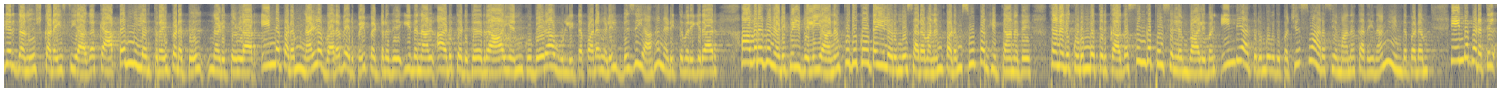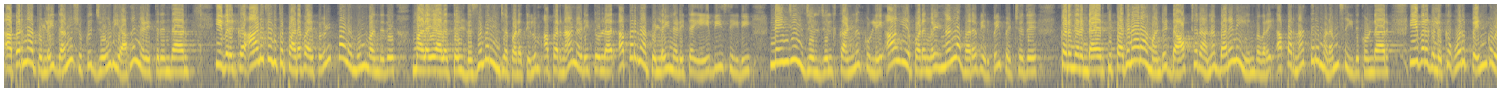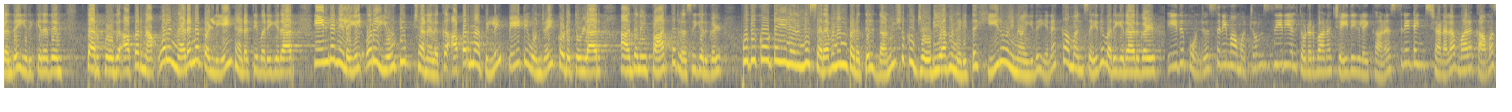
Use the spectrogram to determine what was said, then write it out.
நடிகர் தனுஷ் கடைசியாக captain Miller திரைப்படத்தில் நடித்துள்ளார். இந்த படம் நல்ல வரவேற்பை பெற்றது. இதனால் அடுத்தடுத்து ராயன் குபேரா உள்ளிட்ட படங்களில் பிஸியாக நடித்து வருகிறார். அவரது நடிப்பில் வெளியான புதுக்கோட்டையிலிருந்து சரவணன் படம் சூப்பர் ஹிட் ஆனது. தனது குடும்பத்திற்காக சிங்கப்பூர் செல்லும் வாலிபன் இந்தியா திரும்புவது பற்றிய சுவாரஸ்யமான கதைதான் இந்த படம். இந்த படத்தில் அபர்ணா பிள்ளை தனுஷுக்கு ஜோடியாக நடித்திருந்தார். இவருக்கு அடுத்தடுத்த பட வாய்ப்புகள் பலமும் வந்தது. மலையாளத்தில் டிசம்பர் என்ற படத்திலும் அபர்ணா நடித்துள்ளார். அபர்ணா பிள்ளை நடித்த ஏபிசிடி நெஞ்சில் ஜில்ஜில் கண்ணுக்குள்ளே ஆகிய படங்கள் நல்ல வரவேற்பை பெற்றது. கடந்த இரண்டாயிரத்தி பதினாறாம் ஆண்டு டாக்டரான பரணி என்பவரை அபர்ணா திருமணம் செய்து கொண்டார். இவர்களுக்கு ஒரு பெண் குழந்தை இருக்கிறது. தற்பொழுது அபர்ணா ஒரு நடன பள்ளியை நடத்தி வருகிறார். இந்த நிலையில் ஒரு யூடியூப் சேனலுக்கு அபர்ணா பிள்ளை பேட்டி ஒன்றை கொடுத்துள்ளார். அதனை பார்த்த ரசிகர்கள் புதுக்கோட்டையில் இருந்து சரவணன் படத்தில் தனுஷுக்கு ஜோடியாக நடித்த ஹீரோயினா இது என கமெண்ட் செய்து வருகிறார்கள். இது போன்ற சினிமா மற்றும் சீரியல் தொடர்பான செய்திகளைக்கான சினி டைம்ஸ் சேனலை மறக்காம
